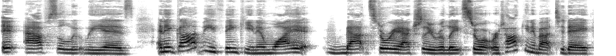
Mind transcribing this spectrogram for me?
It absolutely is. And it got me thinking and why it, that story actually relates to what we're talking about today.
